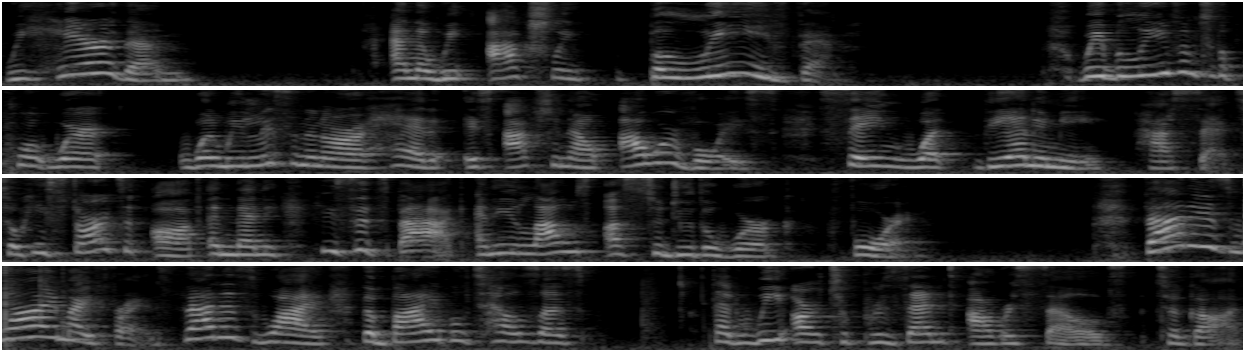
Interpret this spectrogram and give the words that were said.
We hear them and then we actually believe them. We believe them to the point where when we listen in our head, it's actually now our voice saying what the enemy has said. So he starts it off and then he sits back and he allows us to do the work for him. That is why, my friends, that is why the Bible tells us that we are to present ourselves to God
